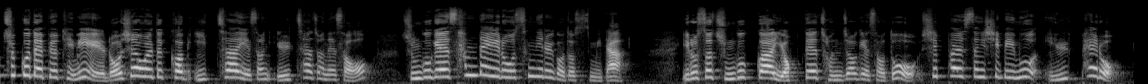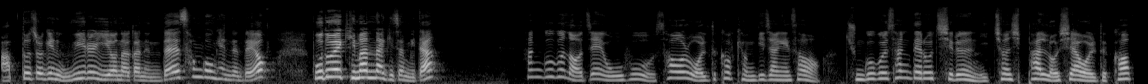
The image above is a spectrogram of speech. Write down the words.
한국 축구 대표팀이 러시아 월드컵 2차 예선 1차전에서 중국의 3대2로 승리를 거뒀습니다. 이로써 중국과 역대 전적에서도 18승 12무 1패로 압도적인 우위를 이어나가는데 성공했는데요. 보도에 김한나 기자입니다. 한국은 어제 오후 서울 월드컵 경기장에서 중국을 상대로 치른 2018 러시아 월드컵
